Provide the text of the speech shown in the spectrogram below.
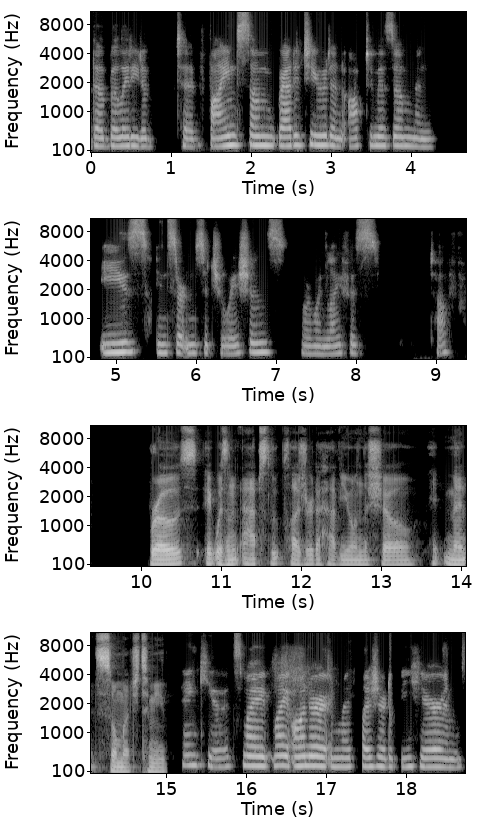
the ability to to find some gratitude and optimism and ease in certain situations or when life is tough Rose, it was an absolute pleasure to have you on the show. It meant so much to me. Thank you. It's my my honor and my pleasure to be here and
